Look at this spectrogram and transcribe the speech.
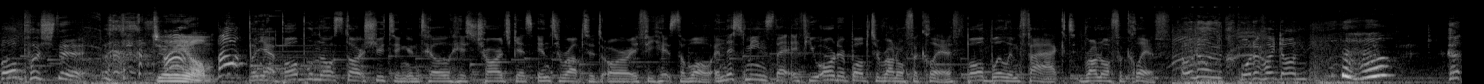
Bob pushed it! Damn. But yeah, Bob will not start shooting until his charge gets interrupted or if he hits the wall. And this means that if you order Bob to run off a cliff, Bob will in fact run off a cliff. Oh no, what have I done? the hell?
